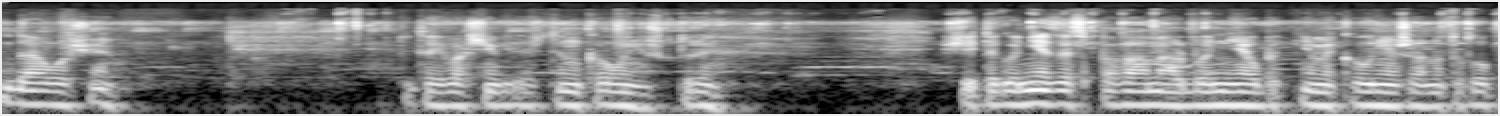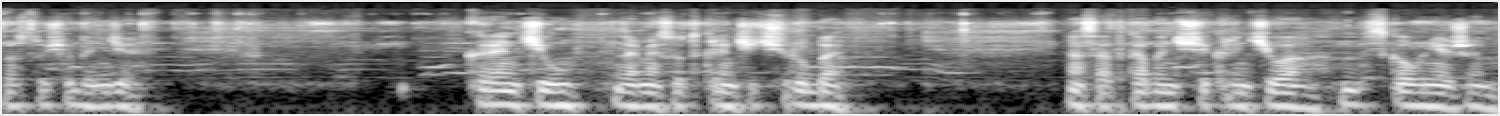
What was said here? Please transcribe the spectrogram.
Udało się. Tutaj właśnie widać ten kołnierz, który jeśli tego nie zespawamy albo nie obetniemy kołnierza, no to po prostu się będzie kręcił, zamiast odkręcić śrubę. Nasadka będzie się kręciła z kołnierzem.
